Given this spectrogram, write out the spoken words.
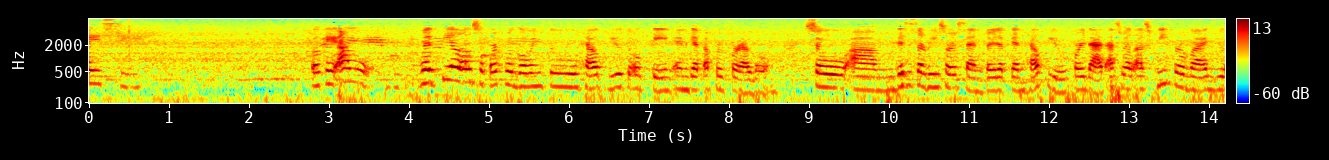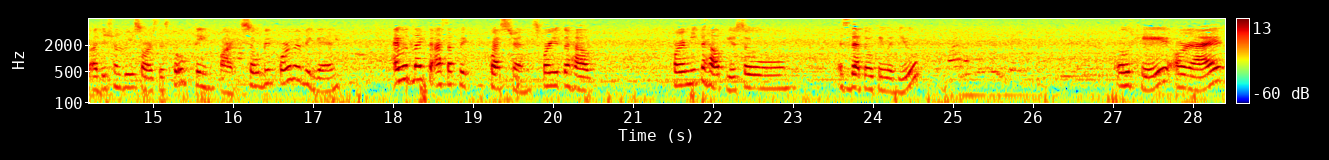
I see. Okay, um, with PLL support, we're going to help you to obtain and get a loan. So, um, this is a resource center that can help you for that, as well as we provide you additional resources to obtain funds. So, before we begin, I would like to ask a quick questions for you to help, for me to help you. So, is that okay with you? Okay, alright.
